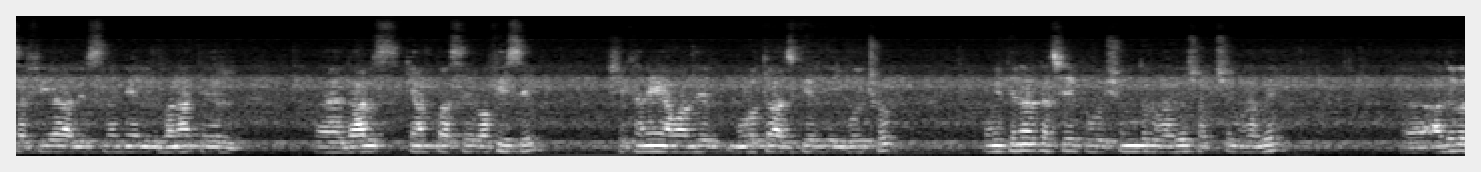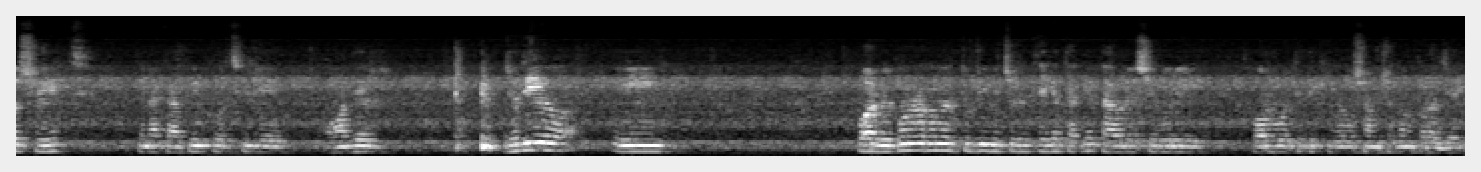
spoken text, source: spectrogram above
সাফিয়া আল ইসলামিয়া আল বানাতের গার্লস ক্যাম্পাসের অফিসে। সেখানেই আমাদের মূলত আজকের এই বৈঠক। আমি তেনার কাছে খুব সুন্দরভাবে সচ্ছলভাবে আদবের সহিত তেনাকে আপিল করছি যে আমাদের যদিও এই পর্বে কোনো রকমের ত্রুটি বিচ্যুতি থেকে থাকে, তাহলে সেগুলি পরবর্তীতে কীভাবে সংশোধন করা যায়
